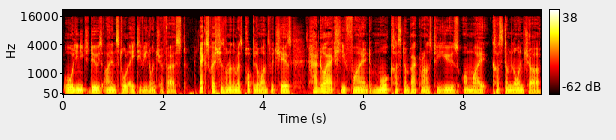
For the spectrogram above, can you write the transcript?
all you need to do is uninstall ATV launcher first. Next question is one of the most popular ones, which is how do I actually find more custom backgrounds to use on my custom launcher?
